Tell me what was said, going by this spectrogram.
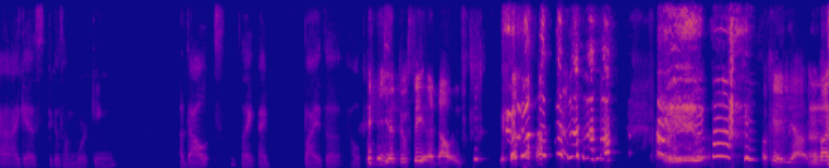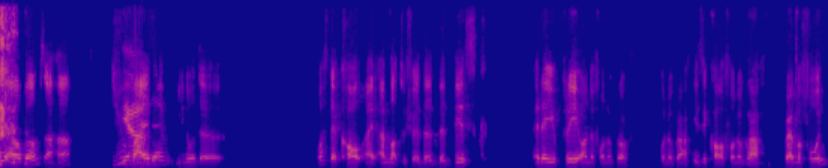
I guess because I'm working adult, like I buy the albums. you have to say adult. okay, yeah, you buy the albums, uh huh. Do you Yeah. buy them? You know the what's that called? I I'm not too sure. The the disc, and then you play on the phonograph. Phonograph is it called a phonograph? Gramophone.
